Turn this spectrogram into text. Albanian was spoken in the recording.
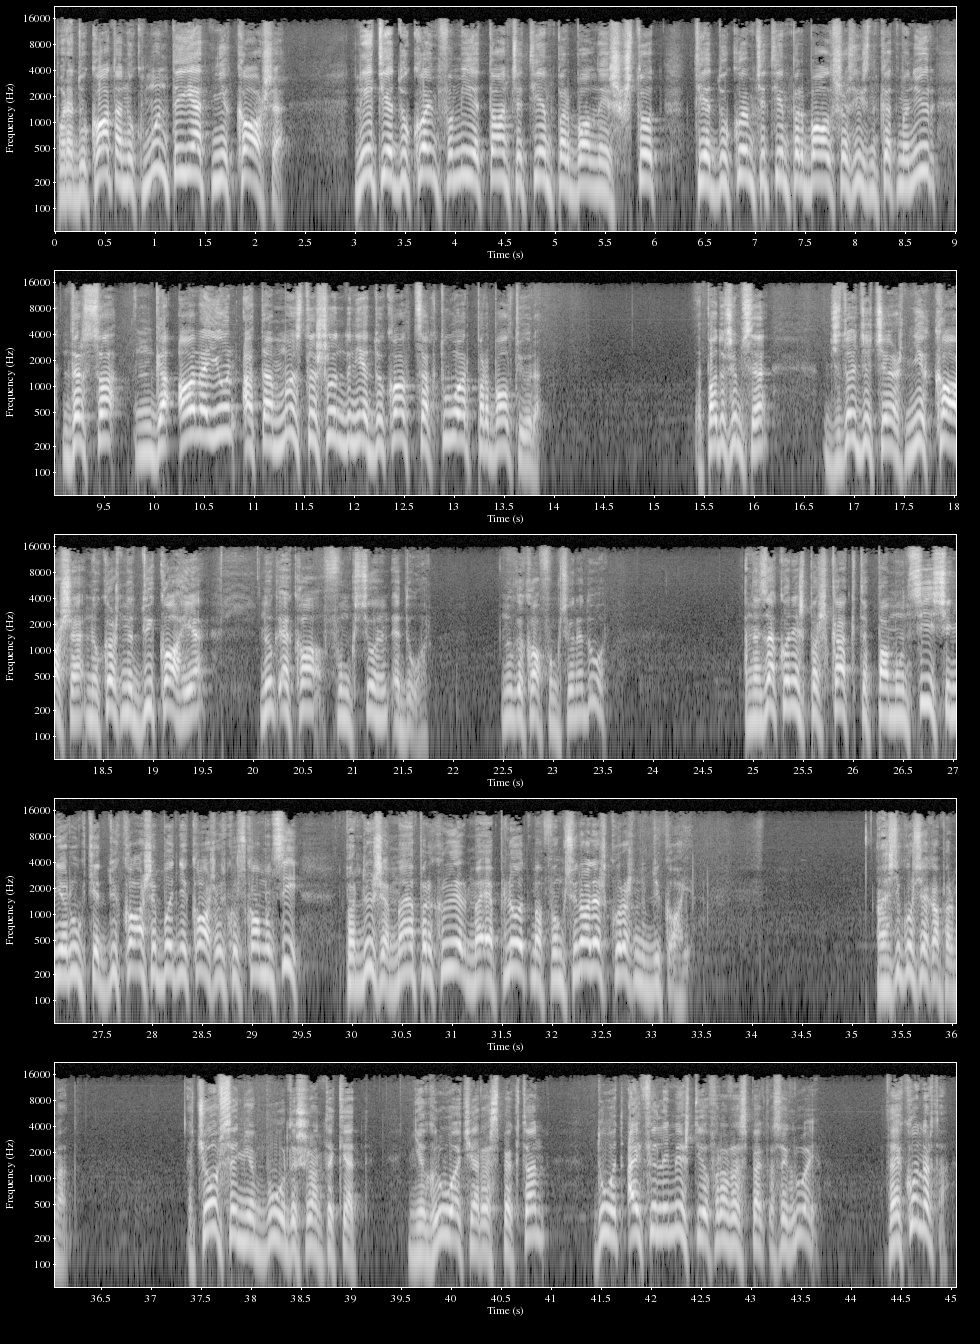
Por edukata nuk mund të jetë njëkahëshe. Ne t'i edukojmë fëmijët tanë që të jenë përballë nesh kështu, t'i edukojmë që të jenë përballë shoqërisë në këtë mënyrë, ndërsa nga ana jonë ata mos të shohin ndonjë edukatë të caktuar përballë tyre. Dhe pa dyshim se çdo gjë që është njëkahëshe, nuk është në dy kahje, nuk e ka funksionin e duhur. nuk e ka funksionin e duhur. Ne zakonisht për shkak të pamundësisë që një rrugë të jetë dykahëshe bëhet njëkahëshe, kur s'ka mundësi. Përndryshe, më e përkryer, më e plotë, më funksionale është kur është në dy kahje. E sikur që e kam përmend. Në qoftë se një burrë dëshiron të ketë, një grua që e respekton, duhet ai fillimisht t'i ofron respekt asaj gruaje. Dhe e kundërta.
